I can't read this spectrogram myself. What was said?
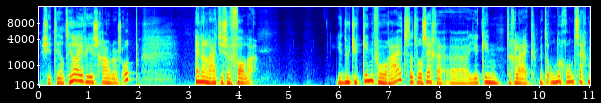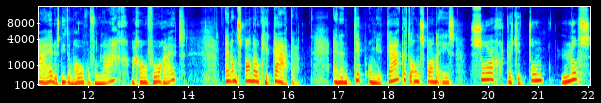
Dus je tilt heel even je schouders op en dan laat je ze vallen. Je doet je kin vooruit, dat wil zeggen uh, je kin tegelijk met de ondergrond, zeg maar. Hè? Dus niet omhoog of omlaag, maar gewoon vooruit. En ontspan ook je kaken. En een tip om je kaken te ontspannen is: zorg dat je tong los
